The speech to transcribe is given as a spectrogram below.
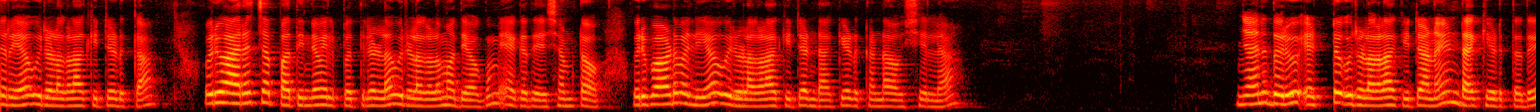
ചെറിയ ഉരുളകളാക്കിയിട്ട് എടുക്കാം. ഒരു അര ചപ്പാത്തിന്റെ വലിപ്പത്തിലുള്ള ഉരുളകൾ മതിയാകും ഏകദേശം കേട്ടോ ഒരുപാട് വലിയ ഉരുളകളാക്കിയിട്ട് ഉണ്ടാക്കി എടുക്കേണ്ട ആവശ്യമില്ല. ഞാനിതൊരു എട്ട് ഉരുളകളാക്കിയിട്ടാണ് ഉണ്ടാക്കിയെടുത്തത്.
